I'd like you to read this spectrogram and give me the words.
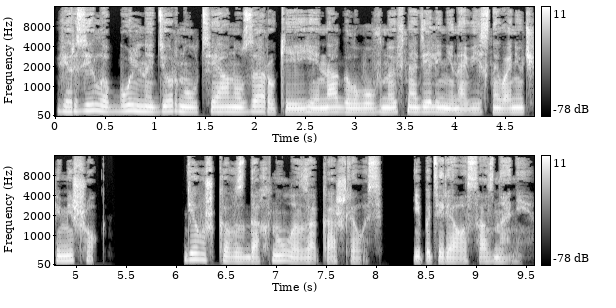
Верзила больно дернул Тиану за руки, и ей на голову вновь надели ненавистный вонючий мешок. Девушка вздохнула, закашлялась и потеряла сознание.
